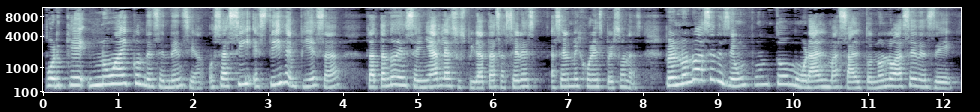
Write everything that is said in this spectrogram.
porque no hay condescendencia. O sea, sí, Steve empieza tratando de enseñarle a sus piratas a ser, a ser mejores personas, pero no lo hace desde un punto moral más alto, no lo hace desde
